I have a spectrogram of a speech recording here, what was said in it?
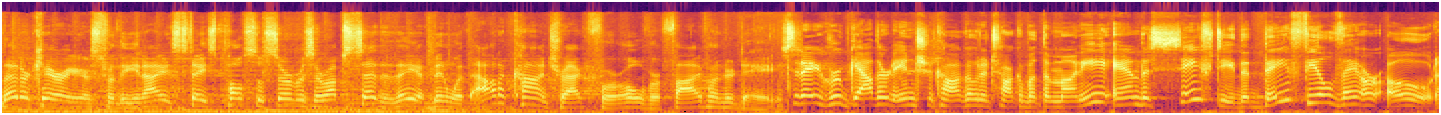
Letter carriers for the United States Postal Service are upset that they have been without a contract for over 500 days. Today, a group gathered in Chicago to talk about the money and the safety that they feel they are owed.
